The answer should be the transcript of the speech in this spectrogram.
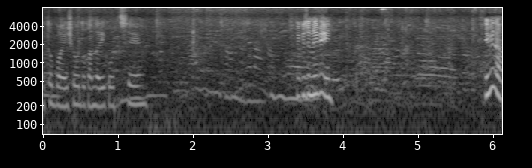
এত বয়সেও দোকানদারি করছে। তুই কিছু নিবি? নিবি না?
